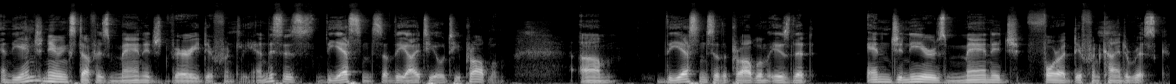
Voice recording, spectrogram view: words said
And the engineering stuff is managed very differently. And this is the essence of the ITOT problem. Um, the essence of the problem is that engineers manage for a different kind of risk.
